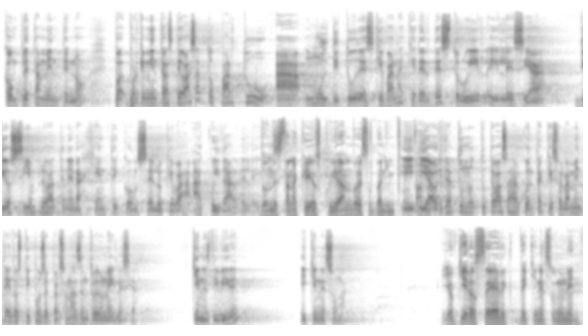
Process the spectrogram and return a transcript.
Completamente, ¿no? Porque mientras te vas a topar tú a multitudes que van a querer destruir la iglesia, Dios siempre va a tener a gente con celo que va a cuidar de la iglesia. ¿Dónde están aquellos cuidando eso tan importante? Y, ahorita tú, tú te vas a dar cuenta que solamente hay dos tipos de personas dentro de una iglesia. Quienes dividen y quienes suman. Yo quiero ser de quienes unen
